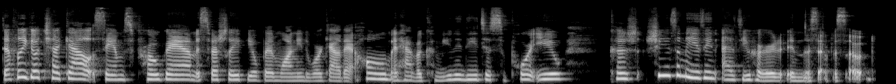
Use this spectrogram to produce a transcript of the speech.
definitely go check out Sam's program, especially if you've been wanting to work out at home and have a community to support you, because she's amazing, as you heard in this episode.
